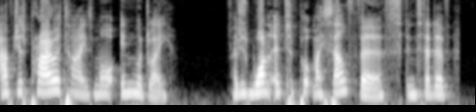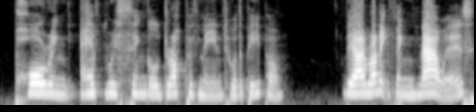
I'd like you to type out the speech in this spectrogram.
I've just prioritized more inwardly. I just wanted to put myself first instead of pouring every single drop of me into other people. The ironic thing now is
